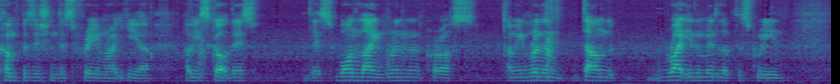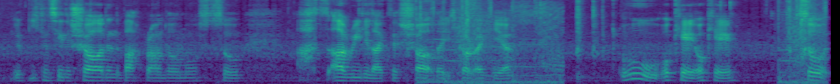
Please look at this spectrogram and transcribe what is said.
compositioned this frame right here. How he's got this this one line running across I mean, running down the, right in the middle of the screen. You, you can see the shard in the background almost. So I, I really like this shot that he's got right here. Ooh, okay, okay. So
